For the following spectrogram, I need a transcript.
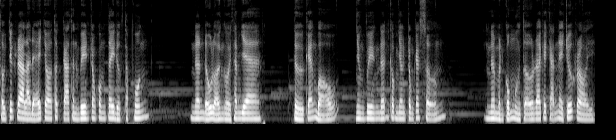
tổ chức ra là để cho tất cả thành viên trong công ty được tập huấn, nên đủ loại người tham gia, từ cán bộ, nhân viên đến công nhân trong các xưởng. Nên mình cũng mường tượng ra cái cảnh này trước rồi.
